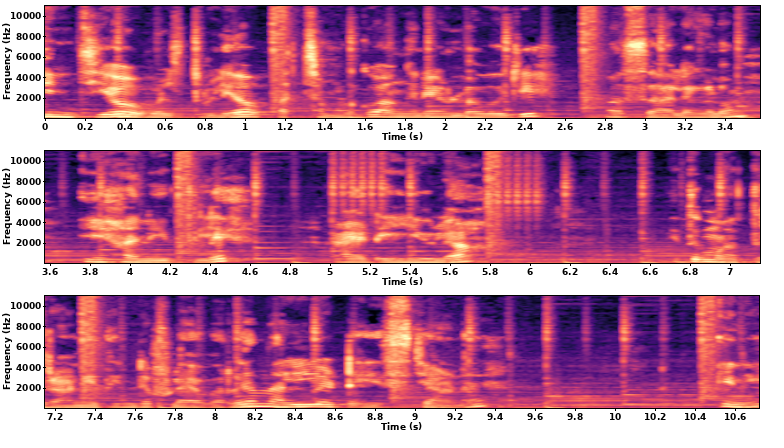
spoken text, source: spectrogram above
ഇഞ്ചിയോ വെളുത്തുള്ളിയോ പച്ചമുളകോ അങ്ങനെയുള്ള ഒരു മസാലകളും ഈ ഹനീത്തിൽ ആഡ് ചെയ്യൂല. ഇത് മാത്രമാണ് ഇതിന്റെ ഫ്ലേവർ നല്ല ടേസ്റ്റാണ് ഇനി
